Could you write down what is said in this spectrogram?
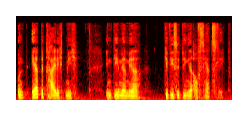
Und er beteiligt mich, indem er mir gewisse Dinge aufs Herz legt.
